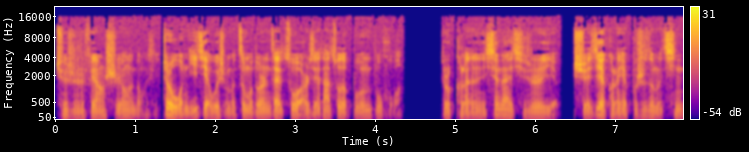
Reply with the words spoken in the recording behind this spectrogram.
确实是非常实用的东西。就是我理解为什么这么多人在做，而且他做的不温不火，就是可能现在其实也学界可能也不是这么青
